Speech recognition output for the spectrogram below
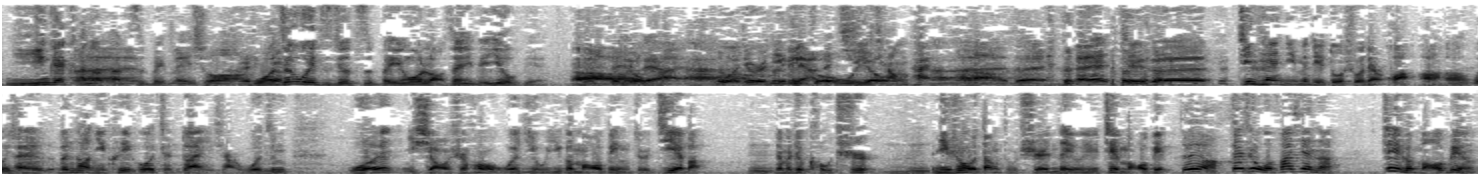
你应该看到他自卑。没错，我这个位置就自卑，因为我老在你的右边，啊，右派，我就是你们俩的极强派。哎，对，哎，这个今天你们得多说点话啊。啊，为什么？哎，文涛，你可以给我诊断一下。我这我小时候我有一个毛病，就是结巴，嗯，要么就口吃。嗯，你说我当主持人的有一个这毛病。对啊。但是我发现呢，这个毛病。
